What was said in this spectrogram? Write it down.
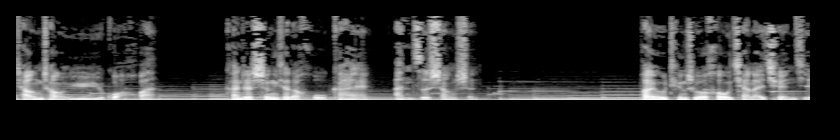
常常郁郁寡欢；看着剩下的壶盖，暗自伤神。朋友听说后前来劝解：“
